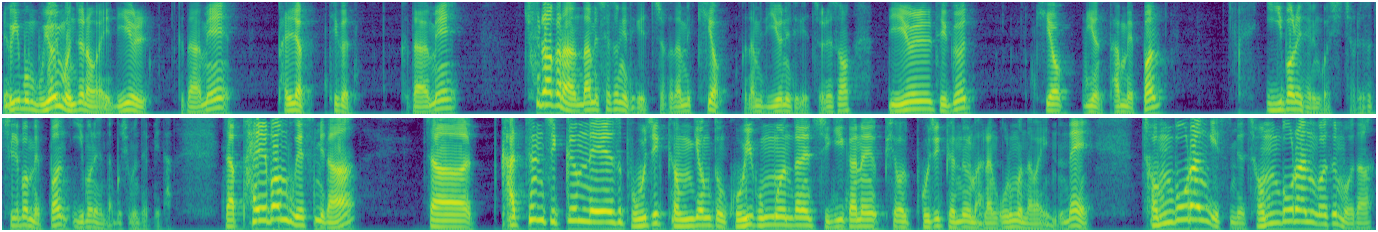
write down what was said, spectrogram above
여기 보면 무염이 먼저 나와요. 니을, 그 다음에 발력, 디귿, 그 다음에 추락을 안 한 다음에 체성이 되겠죠. 그 다음에 기억, 그 다음에 니은이 되겠죠. 그래서 니을, 디귿, 기억, 니은. 다음 몇 번? 2번이 되는 것이죠. 그래서 7번 몇 번? 2번이 된다 보시면 됩니다. 자, 8번 보겠습니다. 자, 같은 직급 내에서 보직 변경 또는 고위 공무원단의 직위 간의 보직 변동을 말하는 옳은 건 나와 있는데 전보라는 게 있습니다. 전보라는 것은 뭐다?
